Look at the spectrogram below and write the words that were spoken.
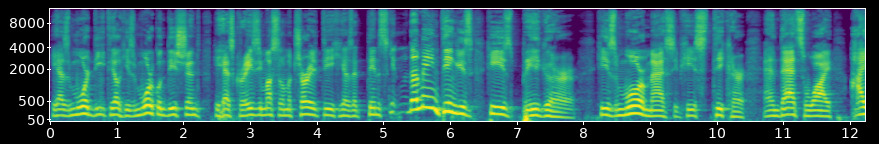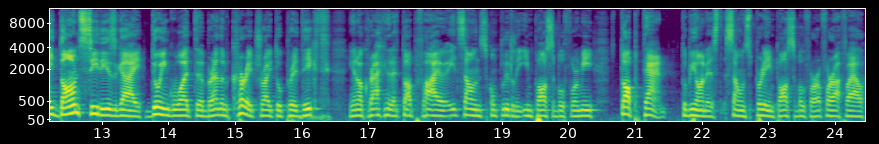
he has more detail, he's more conditioned, he has crazy muscle maturity, he has a thin skin. The main thing is he is bigger. He's more massive, he's thicker, and that's why I don't see this guy doing what uh, Brandon Curry tried to predict, you know, cracking the top 5. It sounds completely impossible for me. Top 10, to be honest, sounds pretty impossible for, for Rafael.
